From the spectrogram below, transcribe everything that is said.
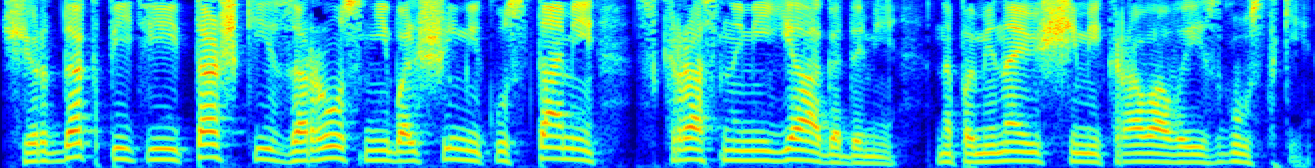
Чердак пятиэтажки зарос небольшими кустами с красными ягодами, напоминающими кровавые сгустки.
